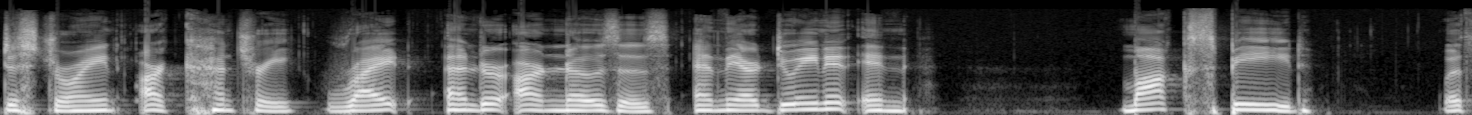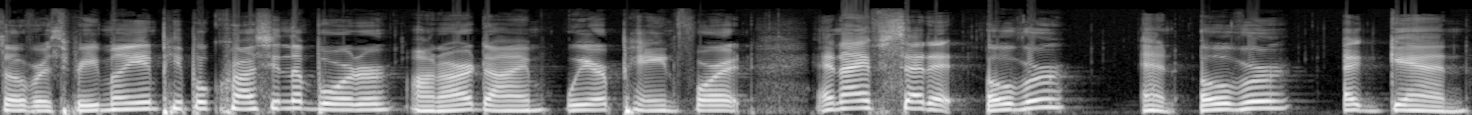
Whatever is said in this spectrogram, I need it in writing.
destroying our country right under our noses. And they are doing it in Mach speed. With over 3 million people crossing the border on our dime, we are paying for it. And I've said it over and over again.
